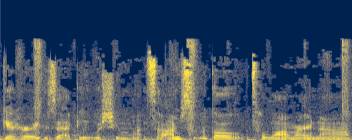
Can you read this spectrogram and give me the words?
get her exactly what she wants. So i'm just gonna go to walmart now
